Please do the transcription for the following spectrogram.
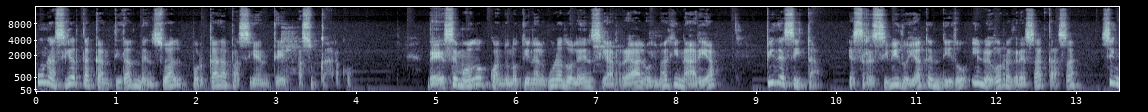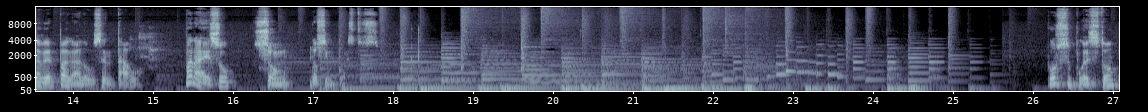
una cierta cantidad mensual por cada paciente a su cargo. De ese modo, cuando uno tiene alguna dolencia real o imaginaria, pide cita, es recibido y atendido y luego regresa a casa sin haber pagado un centavo. Para eso son los impuestos. Por supuesto,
